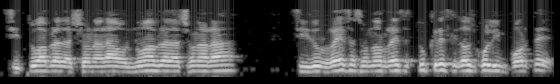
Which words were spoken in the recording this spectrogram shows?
Si tú hablas de Ashonara o no hablas de Ashonara? Si tú rezas o no rezas, ¿tú crees que Dios le importe?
